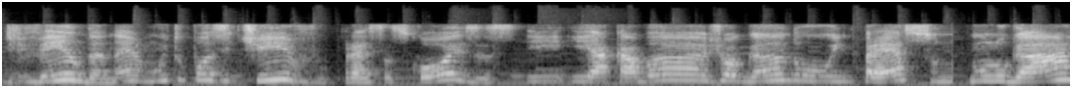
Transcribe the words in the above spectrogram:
de venda, né, muito positivo para essas coisas e, e, acaba jogando o impresso num lugar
